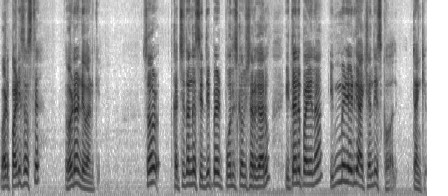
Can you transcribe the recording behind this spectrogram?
వాడు పడిసి వస్తే ఎవడండి వాడికి సో ఖచ్చితంగా సిద్దిపేట పోలీస్ కమిషనర్ గారు ఇతని పైన ఇమ్మీడియట్గా యాక్షన్ తీసుకోవాలి. థ్యాంక్ యూ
